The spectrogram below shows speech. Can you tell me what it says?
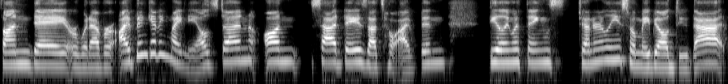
fun day or whatever i've been getting my nails done on sad days that's how i've been dealing with things generally so maybe i'll do that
